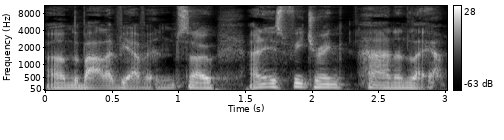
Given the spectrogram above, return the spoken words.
um, the Battle of Yavin. So, and it is featuring Han and Leia.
